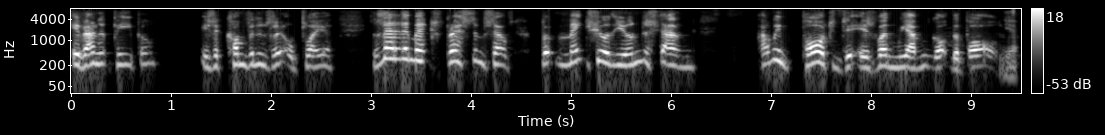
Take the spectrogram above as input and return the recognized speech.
he ran at people. He's a confident little player. Let them express themselves, but make sure they understand how important it is when we haven't got the ball. Yep.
